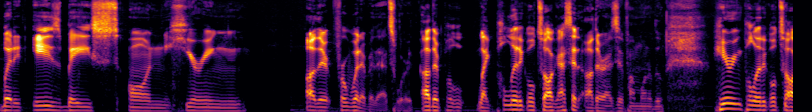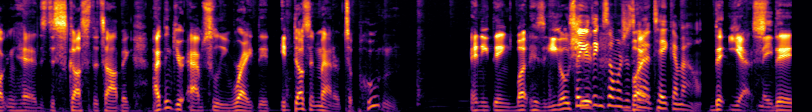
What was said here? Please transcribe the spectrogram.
but it is based on hearing other for whatever that's worth. Other pol- like political talk. I said other as if I'm one of them. Hearing political talking heads discuss the topic, I think you're absolutely right that it doesn't matter to Putin anything but his ego so shit. you think someone's just but gonna take him out? that yes Maybe.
